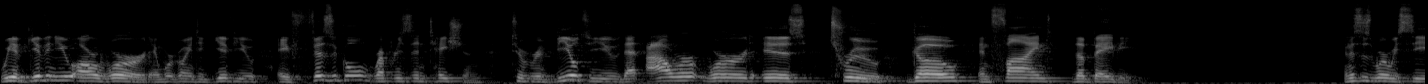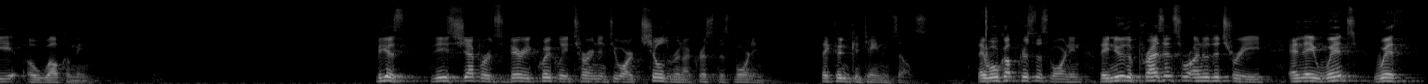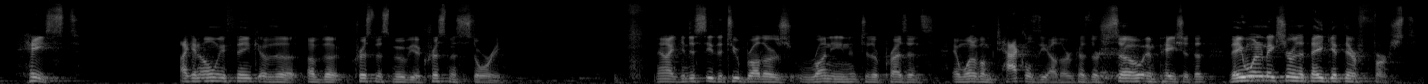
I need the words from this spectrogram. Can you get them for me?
We have given you our word, and we're going to give you a physical representation to reveal to you that our word is true. Go and find the baby. And this is where we see a welcoming. Because these shepherds very quickly turned into our children on Christmas morning. They couldn't contain themselves. They woke up Christmas morning, they knew the presents were under the tree, and they went with haste. I can only think of the, of the Christmas movie, A Christmas Story. And I can just see the two brothers running to their presents, and one of them tackles the other because they're so impatient that they want to make sure that they get there first.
